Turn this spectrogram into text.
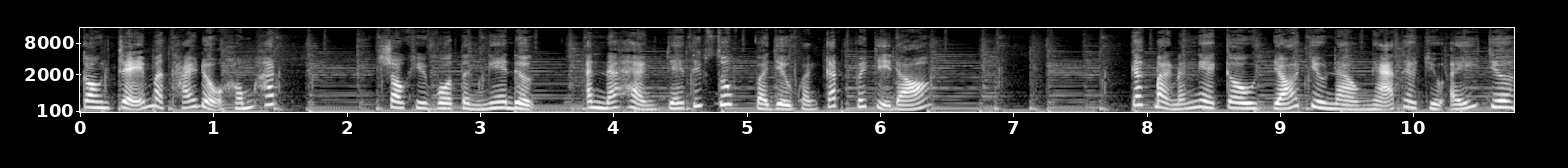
còn trẻ mà thái độ hống hách, sau khi vô tình nghe được, anh đã hạn chế tiếp xúc và giữ khoảng cách với chị đó. Các bạn đã nghe câu gió chiều nào ngã theo chiều ấy chưa?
